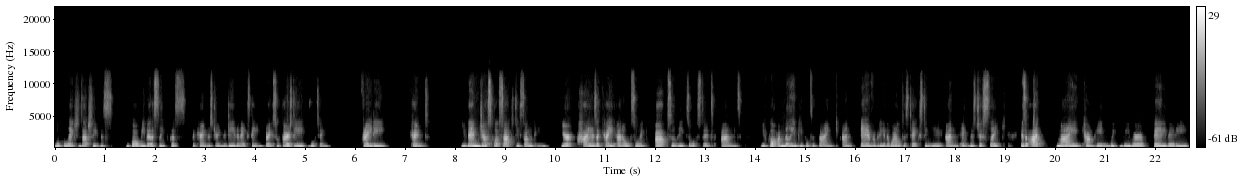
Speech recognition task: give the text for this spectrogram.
local elections actually it was we got a wee bit of sleep because the count was during the day the next day. Right. So Thursday voting, Friday count. You then just got Saturday, Sunday. You're high as a kite and also like absolutely exhausted. And you've got a million people to thank, and everybody in the world is texting you. And it was just like because I my campaign, we, we were very, very,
